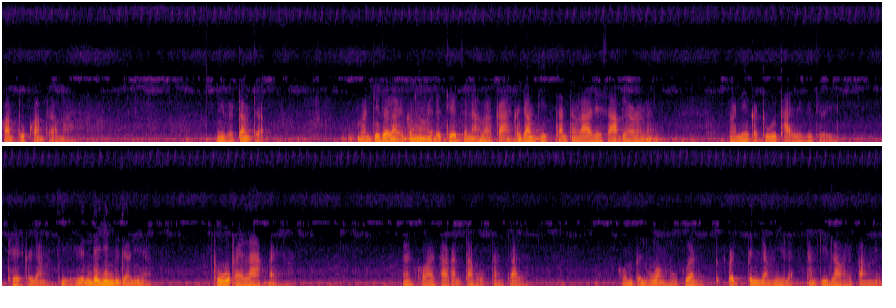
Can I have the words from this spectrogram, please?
ความทุกข์ความทรมานนี่ก็ตั้งแต่วันที่จะไหลก็ไม่ได้เทศนาว่าการ ก็ยังที่ท่านทั้งหลายได้ทราบแล้วนั่นแหละวันนี้ก็ถูถ่ายเฉยๆเทศก็ยังที่เห็นได้ยินอยู่เดี๋ยวนี้ถูไปลากไปนั่นขอให้พากันตั้งอกตั้งใจ ผมเป็นห่วงหมู่เพื่อนเป็นอย่างนี้แหละทางที่เล่าให้ฟังนี่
